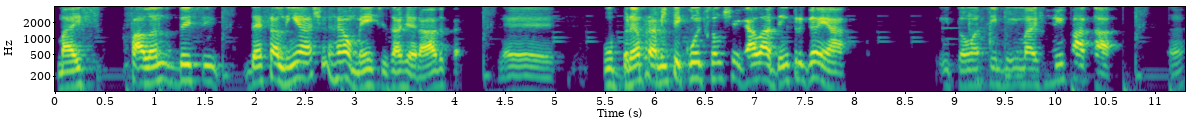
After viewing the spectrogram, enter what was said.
Mas falando desse, dessa linha, acho realmente exagerado, cara. É, o Bran, para mim, tem condição de chegar lá dentro e ganhar. Então, assim, imagina empatar. Né?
